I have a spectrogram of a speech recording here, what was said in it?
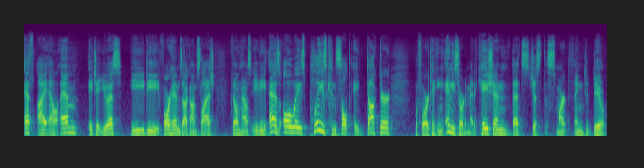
F I L M H A U S E D. Forhims.com slash filmhaused. As always, please consult a doctor before taking any sort of medication. That's just the smart thing to do.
